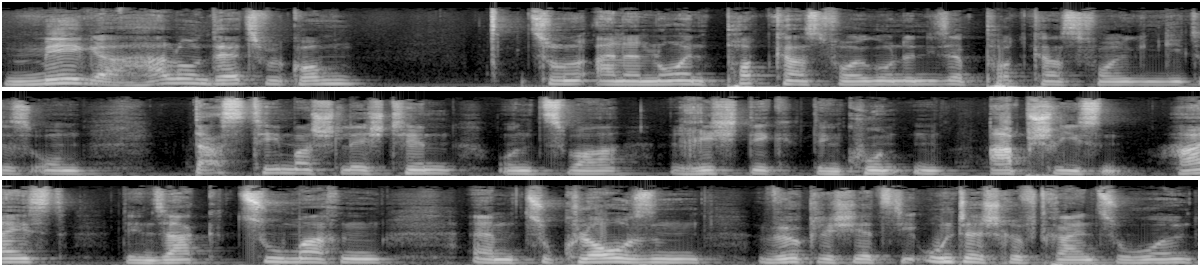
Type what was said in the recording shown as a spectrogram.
Mega. Hallo und herzlich willkommen zu einer neuen Podcast-Folge. Und in dieser Podcast-Folge geht es um das Thema schlechthin und zwar richtig den Kunden abschließen. Heißt, den Sack zumachen, ähm, zu closen, wirklich jetzt die Unterschrift reinzuholen.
